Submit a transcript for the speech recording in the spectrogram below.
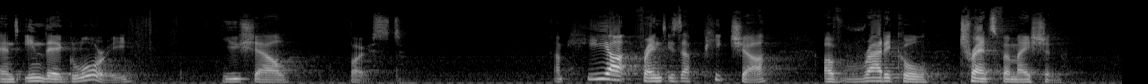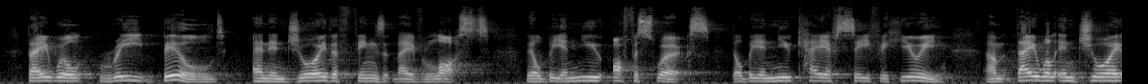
and in their glory you shall boast. Um, here, friends, is a picture of radical transformation. They will rebuild and enjoy the things that they've lost. There'll be a new Officeworks, there'll be a new KFC for Huey. Um, they will enjoy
